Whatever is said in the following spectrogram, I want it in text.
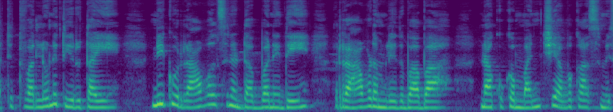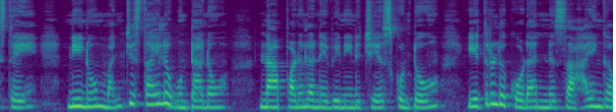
అతి త్వరలోనే తీరుతాయి. నీకు రావాల్సిన డబ్బు అనేది రావడం లేదు బాబా. నాకు ఒక మంచి అవకాశం ఇస్తే నేను మంచి స్థాయిలో ఉంటాను. నా పనులనేవి నేను చేసుకుంటూ ఇతరులు కూడా నేను సహాయంగా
